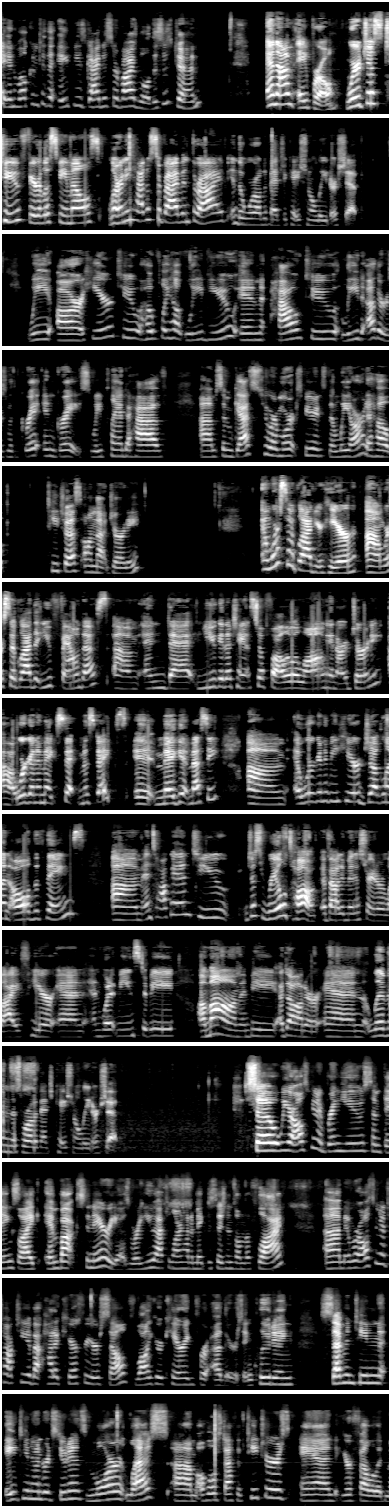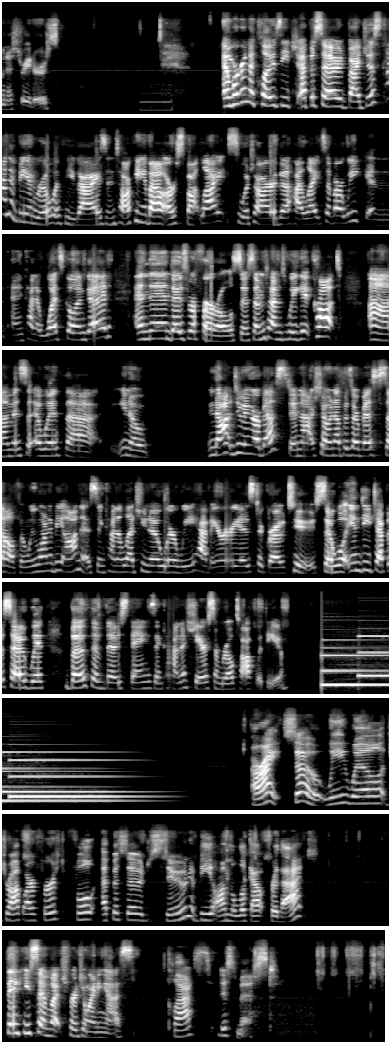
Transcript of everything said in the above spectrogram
Hi, and welcome to the AP's Guide to Survival. This is Jen. And I'm April. We're just two fearless females learning how to survive and thrive in the world of educational leadership. We are here to hopefully help lead you in how to lead others with grit and grace. We plan to have um, some guests who are more experienced than we are to help teach us on that journey. And we're so glad you're here. Um, we're so glad that you found us um, and that you get a chance to follow along in our journey. Uh, we're going to make mistakes. It may get messy. Um, and we're going to be here juggling all the things um, and talking to you just real talk about administrator life here and, and what it means to be a mom and be a daughter and live in this world of educational leadership. So, we are also going to bring you some things like inbox scenarios where you have to learn how to make decisions on the fly. Um, and we're also going to talk to you about how to care for yourself while you're caring for others, including 17, 1800 students, more, less, um, a whole staff of teachers, and your fellow administrators. And we're going to close each episode by just kind of being real with you guys and talking about our spotlights, which are the highlights of our week and, and kind of what's going good, and then those referrals. So sometimes we get caught um, and so with, uh, you know, not doing our best and not showing up as our best self. And we want to be honest and kind of let you know where we have areas to grow too. So we'll end each episode with both of those things and kind of share some real talk with you. All right. So we will drop our first full episode soon. Be on the lookout for that. Thank you so much for joining us. Class dismissed.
